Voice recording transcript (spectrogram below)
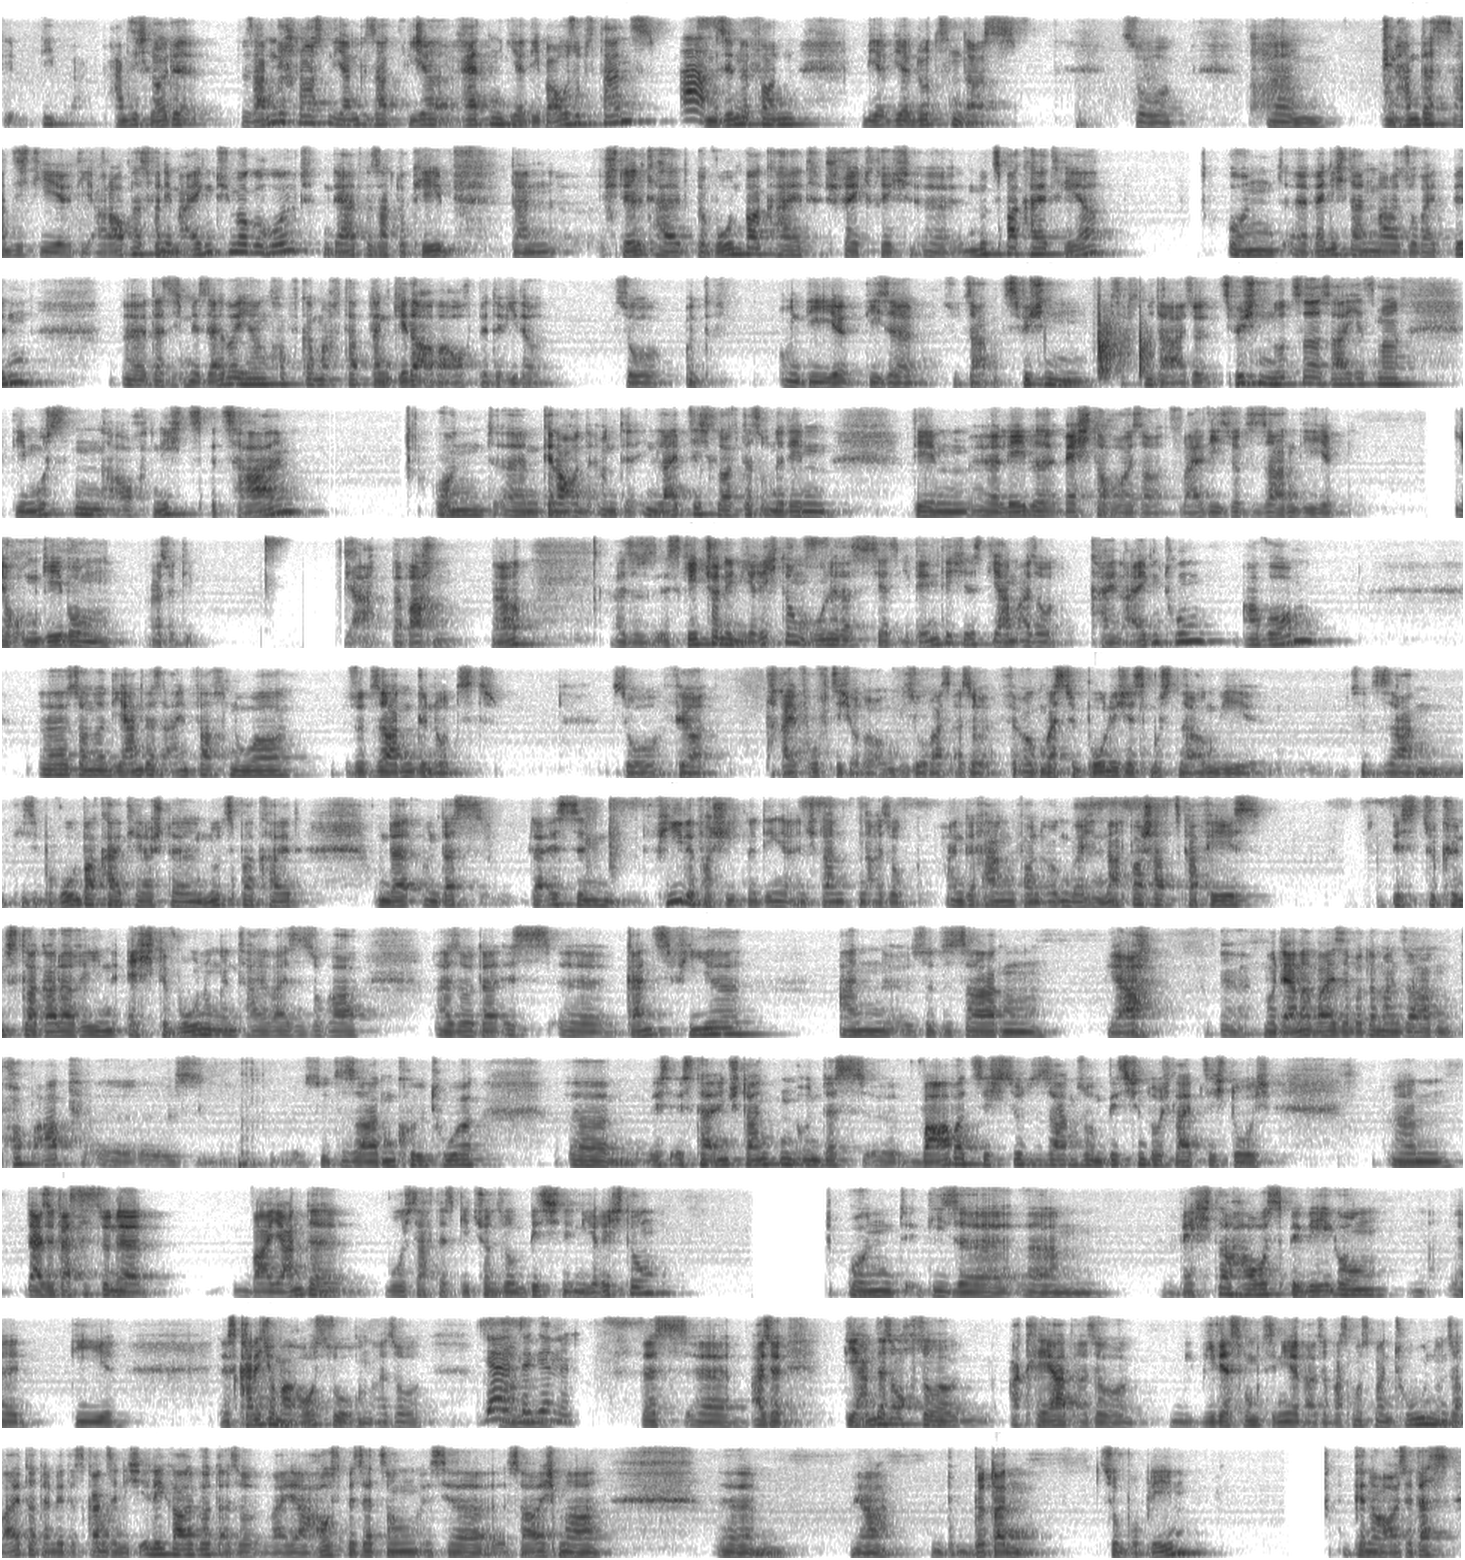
die, die haben sich Leute zusammengeschlossen, die haben gesagt, wir retten hier die Bausubstanz Ah, im. Sinne von, wir, wir nutzen das. So. Ähm, und haben das, haben sich die, die Erlaubnis von dem Eigentümer geholt und der hat gesagt, okay, pff, dann stellt halt Bewohnbarkeit, Schrägstrich äh, Nutzbarkeit her. Und äh, wenn ich dann mal so weit bin, äh, dass ich mir selber hier einen Kopf gemacht habe, dann geht er aber auch bitte wieder. So, und, und die, diese sozusagen Zwischen, sagt man da, also Zwischennutzer, sage ich jetzt mal, die mussten auch nichts bezahlen. Und ähm, genau, und, und in Leipzig läuft das unter dem, dem äh, Label Wächterhäuser, weil die sozusagen die ihre Umgebung, also die ja, bewachen. Ja? Also es- es geht schon in die Richtung, ohne dass es jetzt identisch ist. Die haben also kein Eigentum erworben, äh, sondern die haben das einfach nur sozusagen genutzt. So für 3,50 oder irgendwie sowas. Also für irgendwas Symbolisches mussten da irgendwie sozusagen diese Bewohnbarkeit herstellen, Nutzbarkeit. Und, da, und das, da ist, sind viele verschiedene Dinge entstanden. Also angefangen von irgendwelchen Nachbarschaftscafés bis zu Künstlergalerien, echte Wohnungen teilweise sogar. Also da ist äh, ganz viel an sozusagen, ja, äh, modernerweise würde man sagen, Pop-up äh, sozusagen Kultur äh, ist, ist da entstanden und das äh, wabert sich sozusagen so ein bisschen durch Leipzig durch. Ähm, also das ist so eine Variante, wo ich sage, das geht schon so ein bisschen in die Richtung. Und diese ähm, Wächterhausbewegung, äh, die, das kann ich auch mal raussuchen. Also Ja, sehr ähm, gerne. das, äh, also die haben das auch so erklärt, also wie, das funktioniert, also was muss man tun und so weiter, damit das Ganze nicht illegal wird. Also weil ja Hausbesetzung ist ja, sage ich mal, ähm, ja, wird dann zum Problem. Genau, also das,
